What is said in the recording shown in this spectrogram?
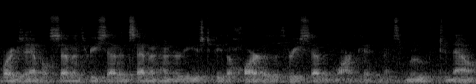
for example, 737, 700 used to be the heart of the 37 market, and it's moved to now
